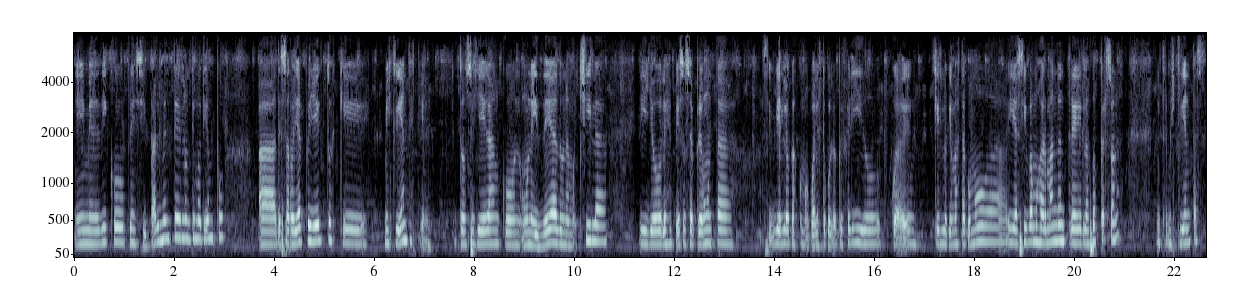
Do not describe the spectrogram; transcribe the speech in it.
Y me dedico principalmente el último tiempo a desarrollar proyectos que mis clientes tienen. Entonces llegan con una idea de una mochila, y yo les empiezo a hacer preguntas así bien locas como cuál es tu color preferido, cuál, qué es lo que más te acomoda y así vamos armando entre las dos personas, entre mis clientas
